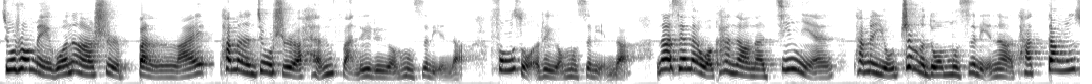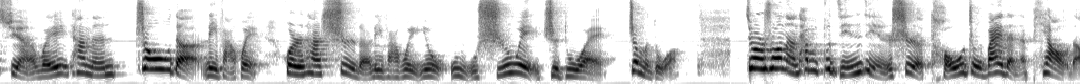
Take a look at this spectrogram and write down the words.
就是说，美国呢是本来他们就是很反对这个穆斯林的，封锁这个穆斯林的。那现在我看到呢，今年他们有这么多穆斯林呢，他当选为他们州的立法会或者他市的立法会有五十位之多，哎，这么多。就是说呢，他们不仅仅是投 Joe Biden 的票的。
